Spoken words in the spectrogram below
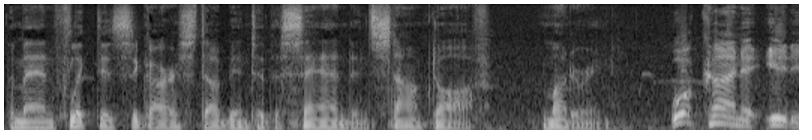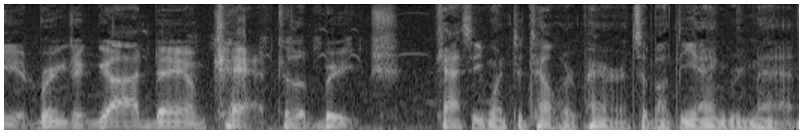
The man flicked his cigar stub into the sand and stomped off, muttering. What kind of idiot brings a goddamn cat to the beach? Cassie went to tell her parents about the angry man.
